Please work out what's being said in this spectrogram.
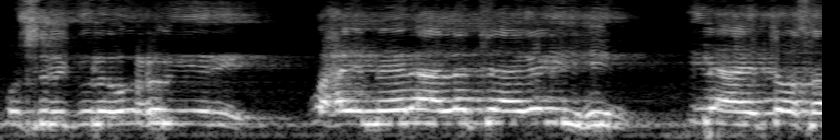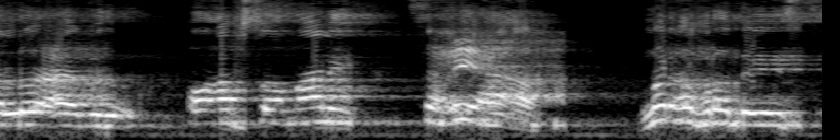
mushriguna wuxuu yidhi waxay meelaha la taagan yihiin. Ilaahay toosa loo caabudo oo af soomaali saxiixa ah. Mar afra dhegaysta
